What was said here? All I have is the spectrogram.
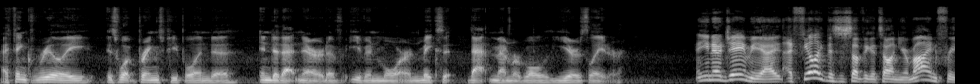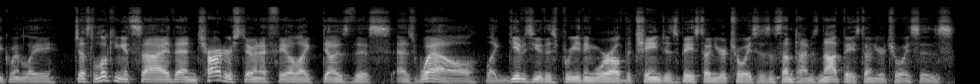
I think really is what brings people into into that narrative even more and makes it that memorable years later. And you know, Jamey, I, I feel like this is something that's on your mind frequently. Just looking at Scythe and Charterstone, I feel like does this as well. Like gives you this breathing world that changes based on your choices and sometimes not based on your choices.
